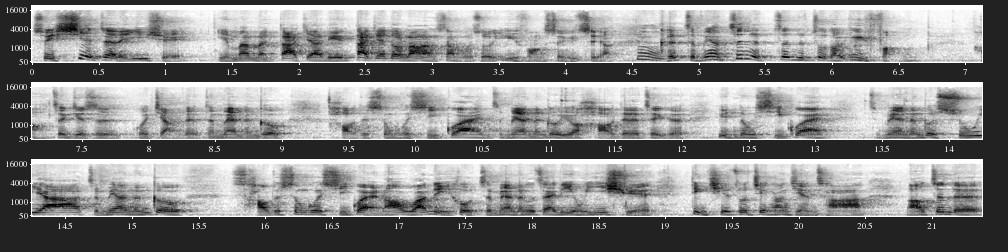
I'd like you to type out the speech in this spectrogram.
所以现在的医学也慢慢，大家连大家都朗朗上口说预防胜于治疗。嗯，可怎么样真的真的做到预防？好，这就是我讲的，怎么样能够好的生活习惯，怎么样能够有好的这个运动习惯，怎么样能够舒压，怎么样能够好的生活习惯，然后完了以后，怎么样能够再利用医学定期的做健康检查，然后真的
